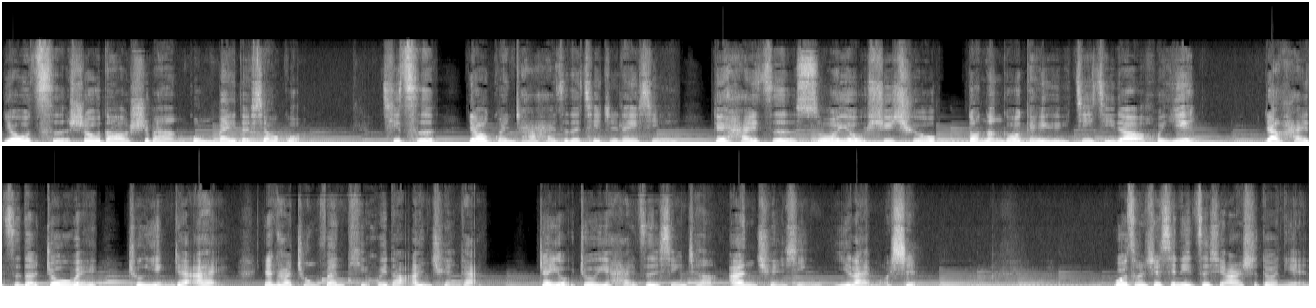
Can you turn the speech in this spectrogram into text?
由此收到事半功倍的效果。其次，要观察孩子的气质类型，对孩子所有需求都能够给予积极的回应，让孩子的周围充盈着爱，让他充分体会到安全感。这有助于孩子形成安全型依赖模式。我从事心理咨询二十多年，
